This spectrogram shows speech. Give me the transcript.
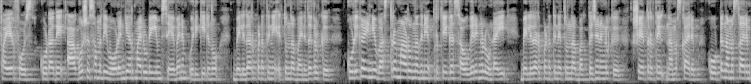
ഫയർഫോഴ്സ് കൂടാതെ ആഘോഷ സമിതി വോളണ്ടിയർമാരുടെയും സേവനം ഒരുക്കിയിരുന്നു. ബലിതർപ്പണത്തിന് എത്തുന്ന വനിതകൾക്ക് കുളി കഴിഞ്ഞ് വസ്ത്രം മാറുന്നതിന് പ്രത്യേക സൗകര്യങ്ങളുണ്ടായി. ബലിതർപ്പണത്തിനെത്തുന്ന ഭക്തജനങ്ങൾക്ക് ക്ഷേത്രത്തിൽ നമസ്കാരം കൂട്ടനമസ്കാരം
